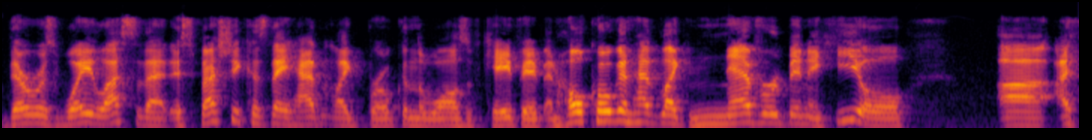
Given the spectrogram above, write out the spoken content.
there was way less of that, especially because they hadn't like broken the walls of kayfabe, and Hulk Hogan had like never been a heel. Uh, I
